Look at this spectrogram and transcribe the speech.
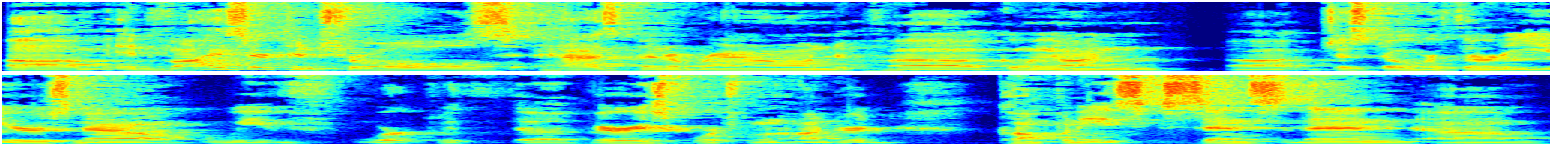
Um, Advisor Controls has been around uh, going on uh, just over 30 years now. We've worked with uh, various Fortune 100 companies since then, um,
